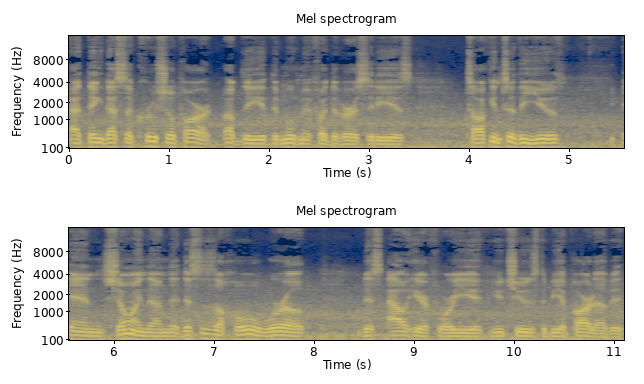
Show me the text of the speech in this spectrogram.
I think that's a crucial part of the, the movement for diversity is talking to the youth and showing them that this is a whole world that's out here for you if you choose to be a part of it.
